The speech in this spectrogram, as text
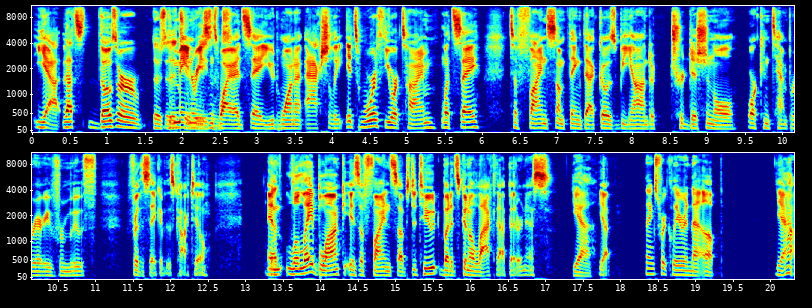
yeah, that's those are Those are the, the main reasons reasons. why I'd say you'd want to actually. It's worth your time, let's say, to find something that goes beyond a traditional or contemporary vermouth for the sake of this cocktail. And Lillet Blanc is a fine substitute, but it's going to lack that bitterness. Yeah. Yeah. Thanks for clearing that up. Yeah.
